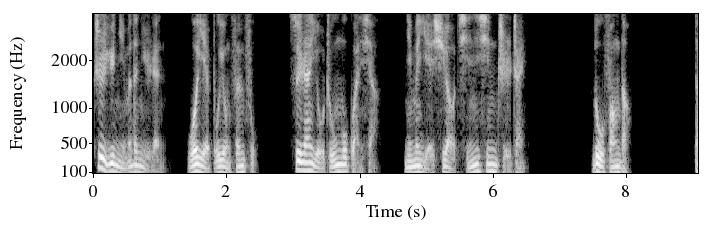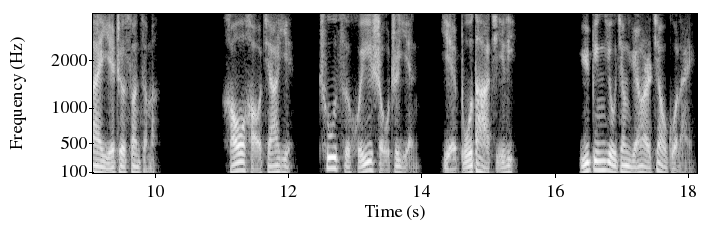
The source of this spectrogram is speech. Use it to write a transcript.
至于你们的女人，我也不用吩咐，虽然有主母管辖，你们也需要勤心指摘。”陆芳道：“大爷，这算怎么？”好好家业，出此回首之言，也不大吉利。于兵又将元儿叫过来，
